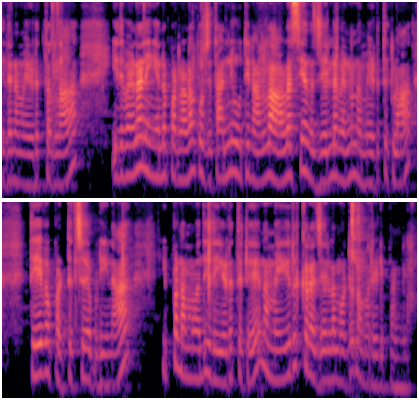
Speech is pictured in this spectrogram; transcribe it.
இதை நம்ம எடுத்துடலாம். இது வேணால் நீங்கள் என்ன பண்ணலாம்னா கொஞ்சம் தண்ணி ஊற்றி நல்லா அலசி அந்த ஜெல்லை வேணால் நம்ம எடுத்துக்கலாம். தேவைப்பட்டுச்சு அப்படின்னா இப்போ நம்ம வந்து இதை எடுத்துகிட்டு நம்ம இருக்கிற ஜெல்லை மட்டும் நம்ம ரெடி பண்ணலாம்.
